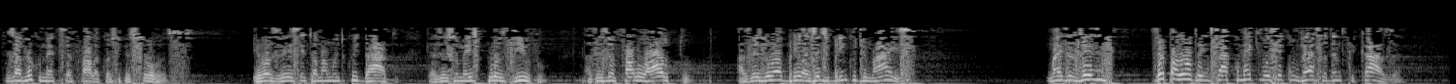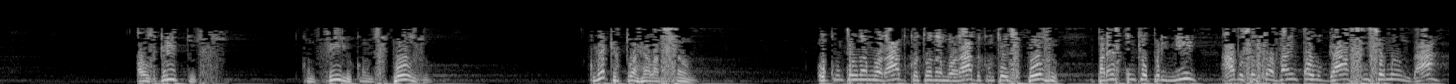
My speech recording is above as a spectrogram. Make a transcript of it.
Você já viu como é que você fala com as pessoas? Eu às vezes tenho que tomar muito cuidado, que às vezes eu sou meio explosivo, às vezes eu falo alto, às vezes eu abri, às vezes brinco demais. Mas às vezes, você parou a pensar como é que você conversa dentro de casa? Aos gritos, com o filho, com o esposo. Como é que é a tua relação? Ou com teu namorado, com a tua namorada, com teu esposo, parece que tem que oprimir. Ah, você só vai em tal lugar se eu mandar.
